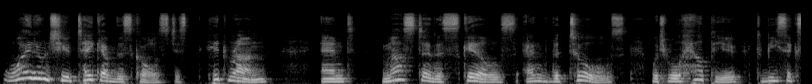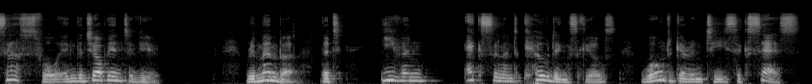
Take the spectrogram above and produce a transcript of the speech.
why don't you take up this course, just hit run and master the skills and the tools which will help you to be successful in the job interview. Remember that even excellent coding skills won't guarantee success.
